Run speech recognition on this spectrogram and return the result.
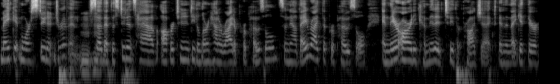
make it more student driven Mhm. so that the students have opportunity to learn how to write a proposal so now they write the proposal and they're already committed to the project and then they get their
